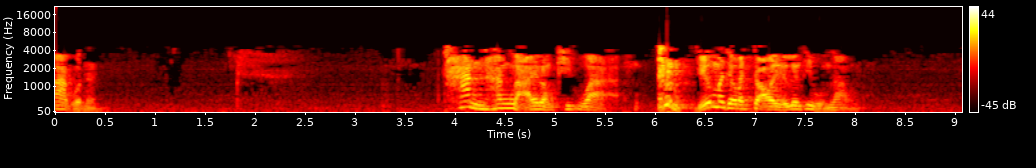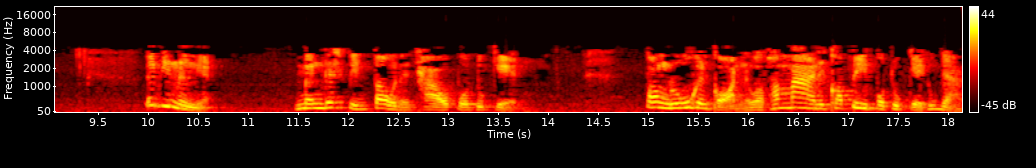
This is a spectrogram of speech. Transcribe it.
มากกว่านั้น ท่านทั้งหลายลองคิดว่า เดี๋ยวมันจะมาจอยกับเรื่องที่ผมเล่า เรื่องที่หนึ่งเนี่ย เมนเดสปินโตเนี่ยชาวโปรตุเกสต้องรู้กันก่อนนะว่าพม่านี่ก๊อปปี้โปรตุเกสทุกอย่าง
